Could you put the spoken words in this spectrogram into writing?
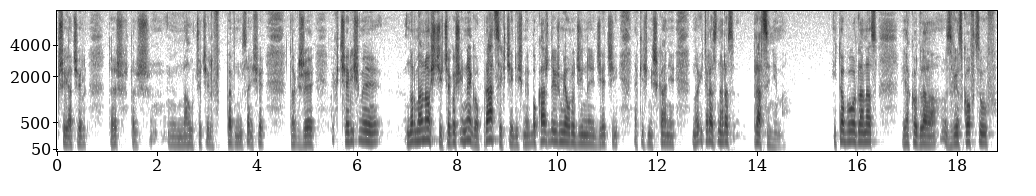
przyjaciel, też, też y, nauczyciel w pewnym sensie, także chcieliśmy normalności, czegoś innego, pracy chcieliśmy, bo każdy już miał rodziny, dzieci, jakieś mieszkanie, no i teraz naraz pracy nie ma. I to było dla nas, jako dla związkowców,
